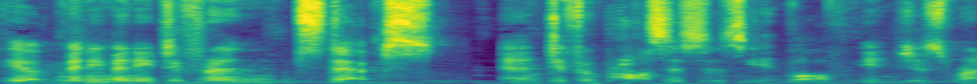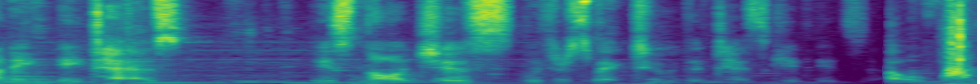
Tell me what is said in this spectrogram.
There are many, many different steps and different processes involved in just running a test. is not just with respect to the test kit itself.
